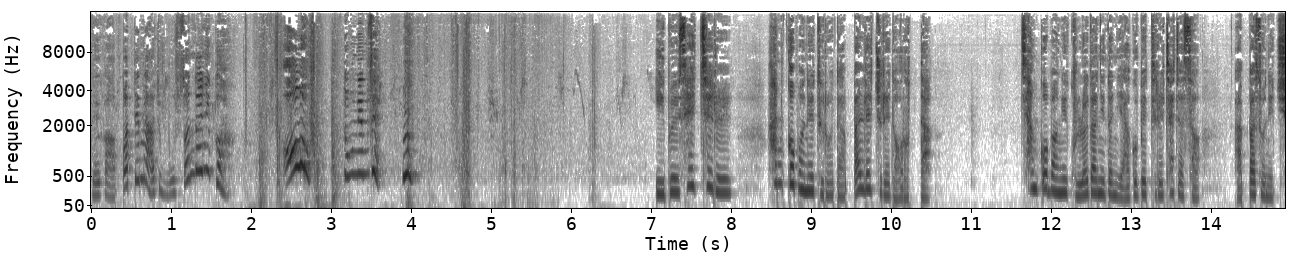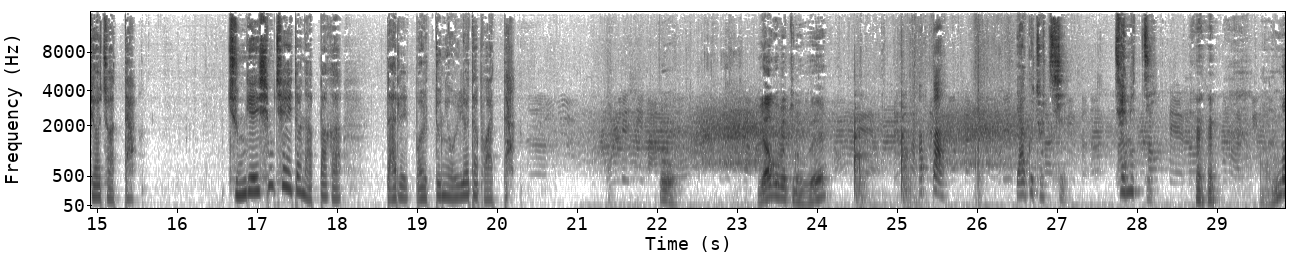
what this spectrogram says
내가 아빠 때문에 아주 못 산다니까. 어우, 똥 냄새. 입을 세 채를 한꺼번에 들어다 빨랫줄에 널었다. 창고방에 굴러다니던 야구 배트를 찾아서 아빠 손에 쥐어주었다. 중계에 심취해 있던 아빠가 나를 멀뚱히 올려다보았다. 어, 야구 배트는 왜? 아빠, 야구 좋지? 재밌지? 엄마,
